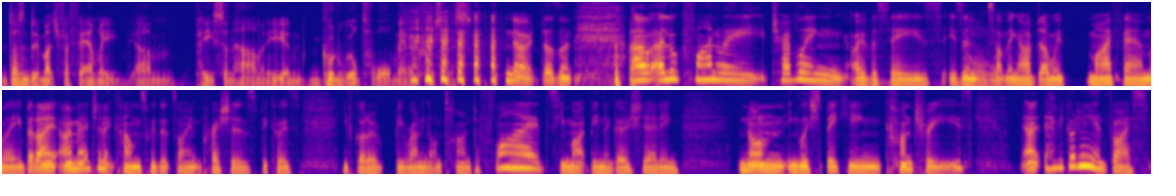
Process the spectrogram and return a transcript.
it doesn't do much for family um, peace and harmony and goodwill to all men at Christmas. no, it doesn't. uh, I look finally traveling overseas isn't Ooh. something I've done with my family, but I, I, imagine it comes with its own pressures because you've got to be running on time to flights. You might be negotiating non-English speaking countries. Uh, have you got any advice?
